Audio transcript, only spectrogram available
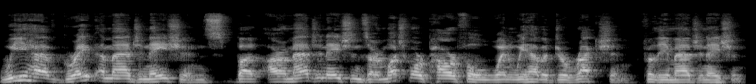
we have great imaginations, but our imaginations are much more powerful when we have a direction for the imagination.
